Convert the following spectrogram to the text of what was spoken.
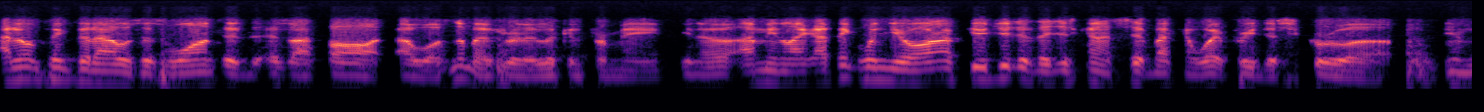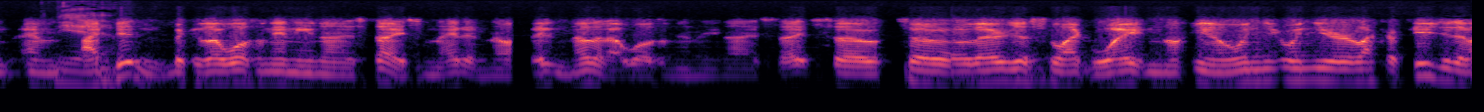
I don't think that I was as wanted as I thought I was. Nobody's really looking for me. You know, I mean, like I think when you are a fugitive, they just kind of sit back and wait for you to screw up. And and yeah. I didn't because I wasn't in the United States, and they didn't know they didn't know that I wasn't in the United States. So so they're just like waiting. You know, when you when you're like a fugitive,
